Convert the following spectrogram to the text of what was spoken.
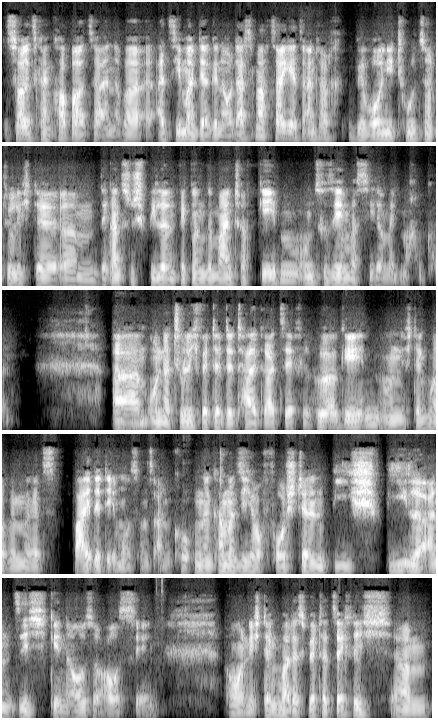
es soll jetzt kein Cop-Out sein, aber als jemand, der genau das macht, sage ich jetzt einfach, wir wollen die Tools natürlich der, ähm, der ganzen Spieleentwicklung Gemeinschaft geben, um zu sehen, was sie damit machen können. Ähm, und natürlich wird der Detailgrad sehr viel höher gehen. Und ich denke mal, wenn wir jetzt beide Demos uns angucken, dann kann man sich auch vorstellen, wie Spiele an sich genauso aussehen. Und ich denke mal, das wird tatsächlich ähm,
